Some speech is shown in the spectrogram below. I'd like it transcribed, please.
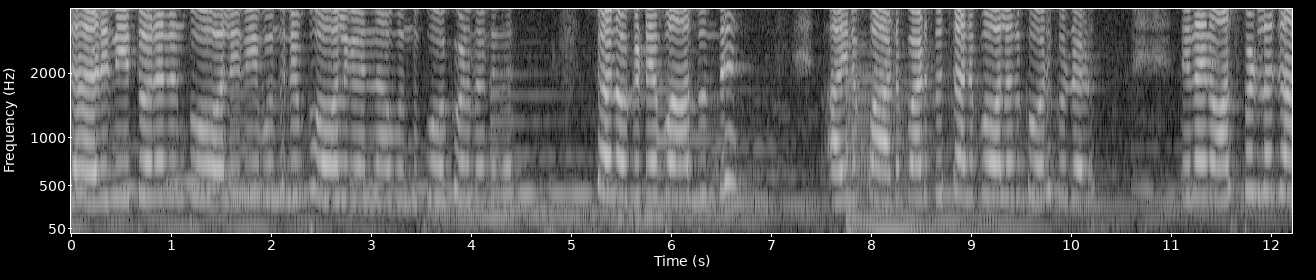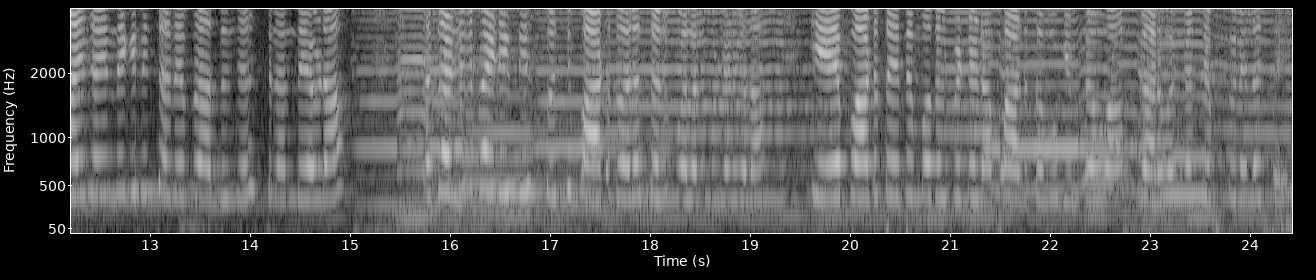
డాడీ నీతోనే నేను పోవాలి. నీ ముందు నేను పోవాలి కానీ నా ముందు పోకూడదని కానీ ఒకటే బాధ ఉంది. ఆయన పాట పాడుతూ చనిపోవాలని కోరుకున్నాడు. నేను ఆయన హాస్పిటల్లో జాయిన్ అయిన దగ్గర నుంచి అదే ప్రార్థన చేస్తున్నాను. దేవుడా నా తండ్రిని బయటికి తీసుకొచ్చి పాట ద్వారా చనిపోవాలనుకున్నాడు కదా. ఏ పాటతో అయితే మొదలు పెట్టాడు ఆ పాటతో ముగింపేవా గర్వంగా చెప్పుకునేలా చేయి.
